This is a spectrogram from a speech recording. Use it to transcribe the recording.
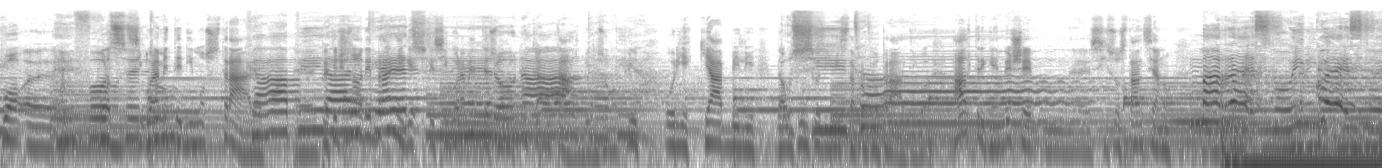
può, eh, può sicuramente dimostrare, eh, perché ci sono dei brani che, che sicuramente sono più cantabili, sono più orecchiabili da un punto di vista proprio pratico, altri che invece eh, si sostanziano Ma resto in questo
